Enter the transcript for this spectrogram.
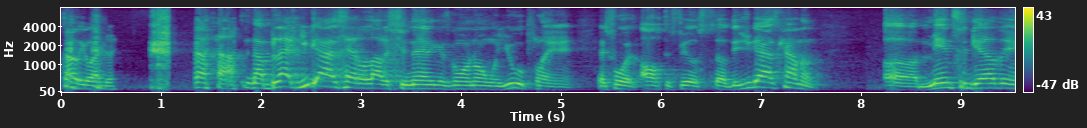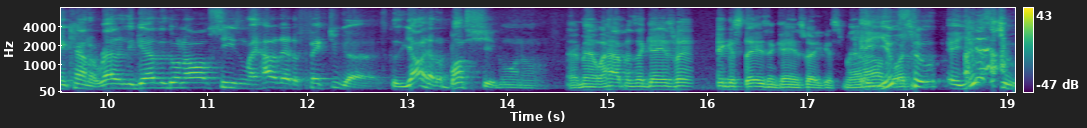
Tallywhacker. now, Black, you guys had a lot of shenanigans going on when you were playing as far as off the field stuff. Did you guys kind of uh, men together and kind of rally together during the off season? Like, how did that affect you guys? Because y'all had a bunch of shit going on. Hey man, what happens in Games Vegas stays in Games Vegas, man. It used to. It used to.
